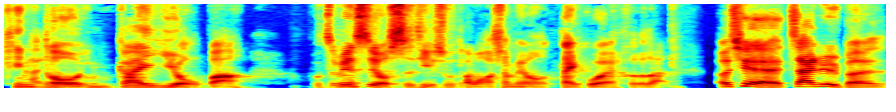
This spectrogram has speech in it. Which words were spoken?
，Kindle 应该有吧？我这边是有实体书，但我好像没有带过来荷兰。而且在日本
